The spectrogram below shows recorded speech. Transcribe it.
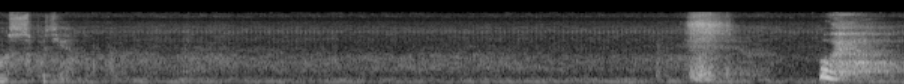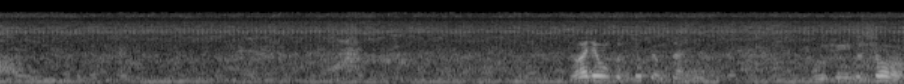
Господи. Ой. Давайте мы поступим. Он еще не дошел.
